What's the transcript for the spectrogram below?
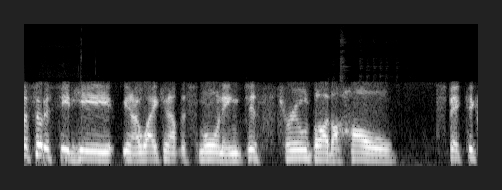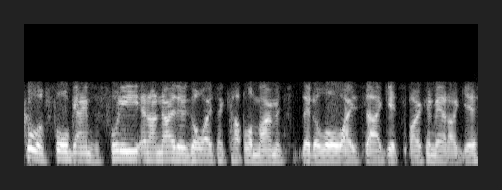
I sort of sit here, you know, waking up this morning, just thrilled by the whole spectacle of four games of footy, and I know there's always a couple of moments that'll always uh, get spoken about, I guess.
